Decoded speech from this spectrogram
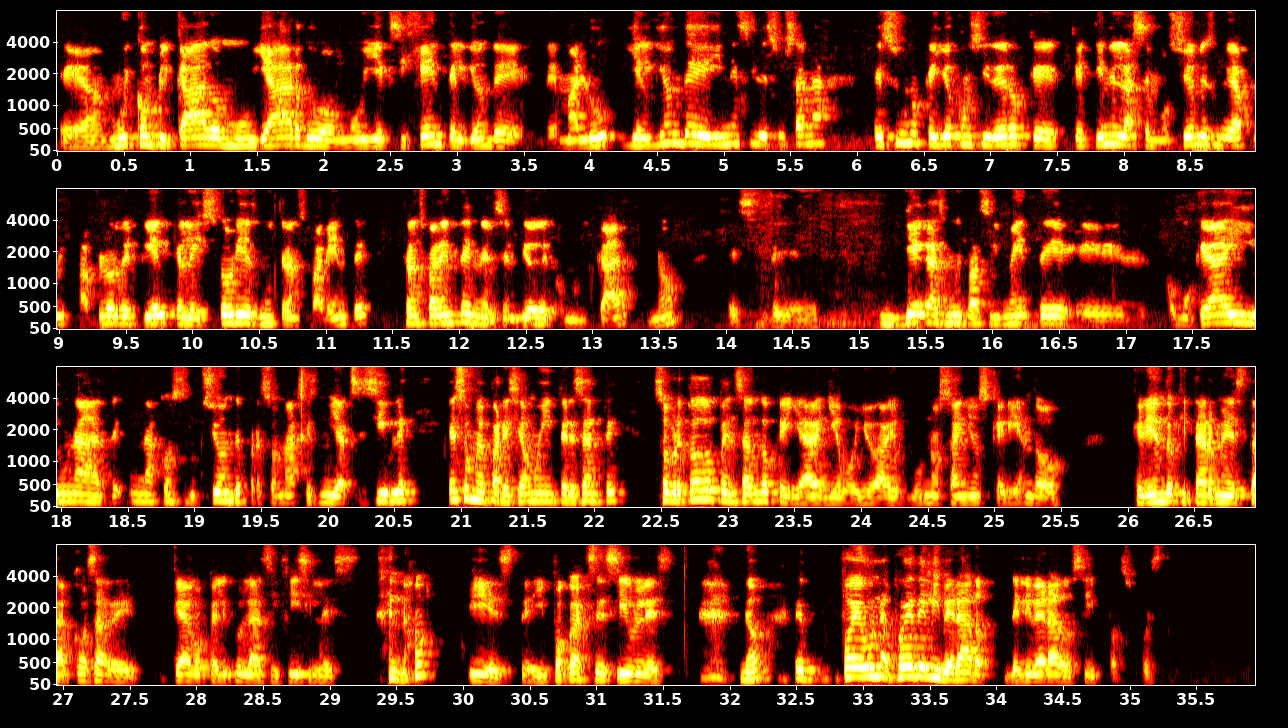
eh, muy complicado, muy arduo, muy exigente, el guion de, Malú, y el guion de Inés y de Susana es uno que yo considero que, que tiene las emociones muy a, a, flor de piel, que la historia es muy transparente, transparente en el sentido de comunicar, ¿no? Este, llegas muy fácilmente, eh, como que hay una, una, construcción de personajes muy accesible. Eso me parecía muy interesante, sobre todo pensando que ya llevo yo algunos años queriendo queriendo quitarme esta cosa de que hago películas difíciles, ¿no? Y, este, y poco accesibles, ¿no? Eh, fue, una, fue deliberado, deliberado, sí, por supuesto.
